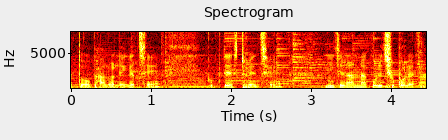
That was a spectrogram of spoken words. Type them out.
এত ভালো লেগেছে খুব টেস্ট হয়েছে। নিজে রান্না করেছি বলে না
